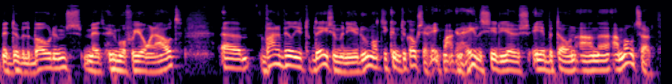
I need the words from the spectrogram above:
Met dubbele bodems, met humor voor jong en oud. Ehm, waarom wil je het op deze manier doen? Want je kunt natuurlijk ook zeggen... ik maak een hele serieus eerbetoon aan, eh, aan Mozart.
